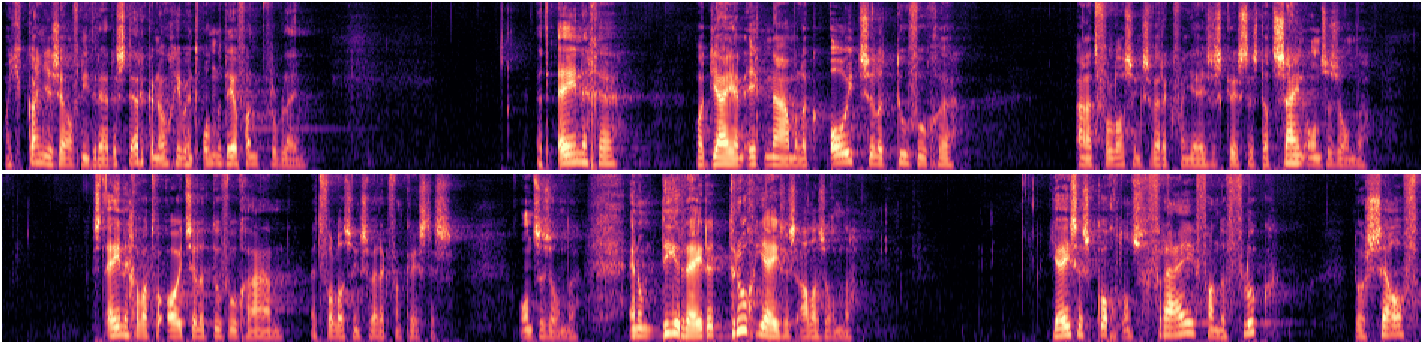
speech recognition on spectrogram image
Want je kan jezelf niet redden. Sterker nog, je bent onderdeel van het probleem. Het enige wat jij en ik namelijk ooit zullen toevoegen aan het verlossingswerk van Jezus Christus, dat zijn onze zonden. Dat is het enige wat we ooit zullen toevoegen aan het verlossingswerk van Christus. Onze zonde. En om die reden droeg Jezus alle zonden. Jezus kocht ons vrij van de vloek door zelf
